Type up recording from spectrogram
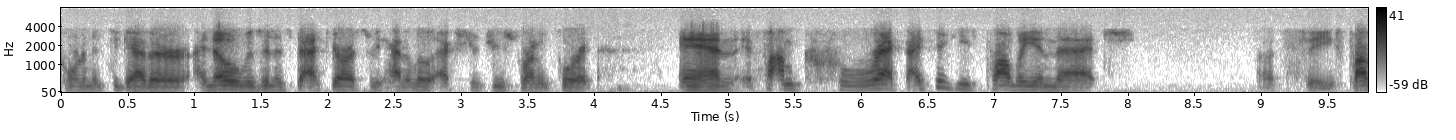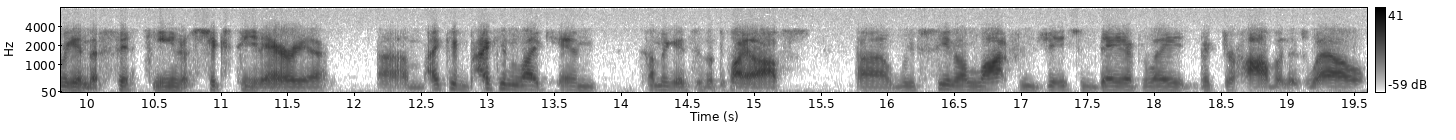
tournament together. I know it was in his backyard, so he had a little extra juice running for it. And if I'm correct, I think he's probably in that. Let's see, he's probably in the 15 or 16 area. Um, I can I can like him coming into the playoffs. Uh, we've seen a lot from Jason Day of late, Viktor Hovland as well.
